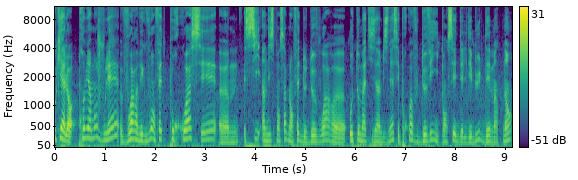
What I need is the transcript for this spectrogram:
Ok, alors premièrement, je voulais voir avec vous en fait pourquoi c'est euh, si indispensable en fait de devoir euh, automatiser un business et pourquoi vous devez y penser dès le début, dès maintenant,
